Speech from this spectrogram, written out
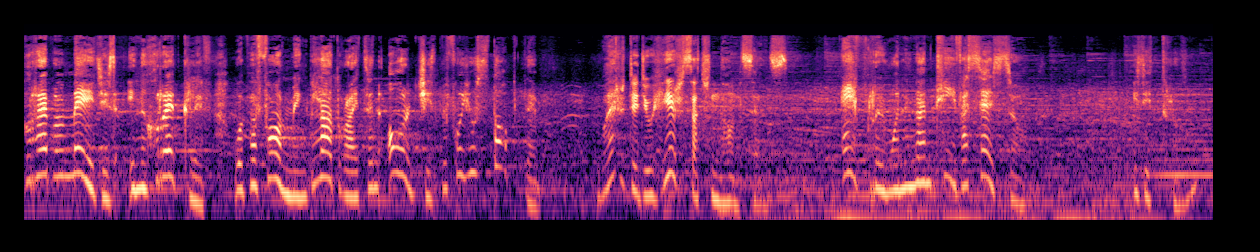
Rebel mages in Redcliffe were performing blood rites and orgies before you stopped them. Where did you hear such nonsense? Everyone in Antiva says so. Is it true?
